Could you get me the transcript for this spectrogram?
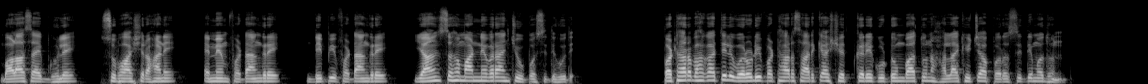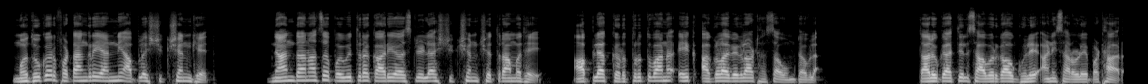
Balasaheb Ghule Subhash Rahane M M Phatangare D P Phatangare यांसह मान्यवरांची उपस्थिती होती. पठार भागातील वरोडी पठारसारख्या शेतकरी कुटुंबातून हलाखीच्या परिस्थितीमधून मधुकर फटांगरे यांनी आपलं शिक्षण घेत. ज्ञानदानाचं पवित्र कार्य असलेल्या शिक्षण क्षेत्रामध्ये आपल्या कर्तृत्वानं एक आगळा वेगळा ठसा उमटवला. तालुक्यातील सावरगाव घुले आणि सारोळे पठार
